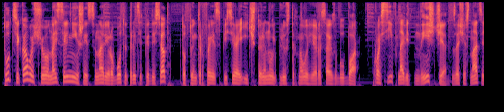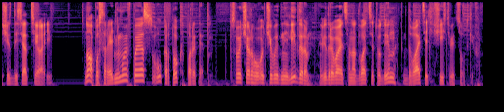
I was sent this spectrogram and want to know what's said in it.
Тут цікаво, що найсильніший сценарій роботи 3050, тобто інтерфейс PCIe 4.0 плюс технологія Resizable Bar, просів навіть нижче за 1660 Ti. Ну а по середньому FPS у карток паритет. В свою чергу, очевидний лідер відривається на 21-26%.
